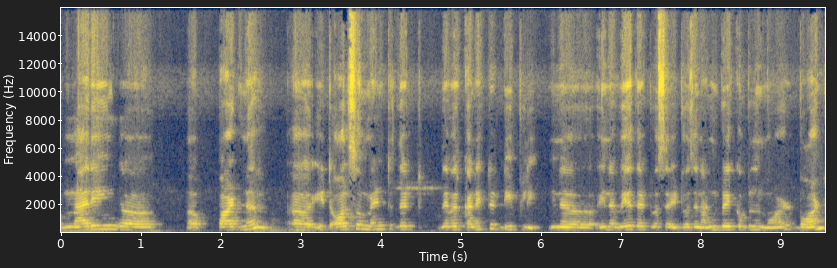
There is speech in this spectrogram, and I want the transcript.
marrying a partner. it also meant that they were connected deeply in a in a way that was it was an unbreakable bond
